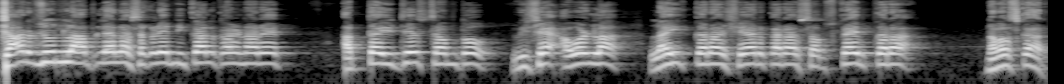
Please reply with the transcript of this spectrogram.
चार जूनला आपल्याला सगळे निकाल करणार आहेत. आत्ता इथेच थांबतो. विषय आवडला लाईक करा शेअर करा सबस्क्राईब करा. नमस्कार.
